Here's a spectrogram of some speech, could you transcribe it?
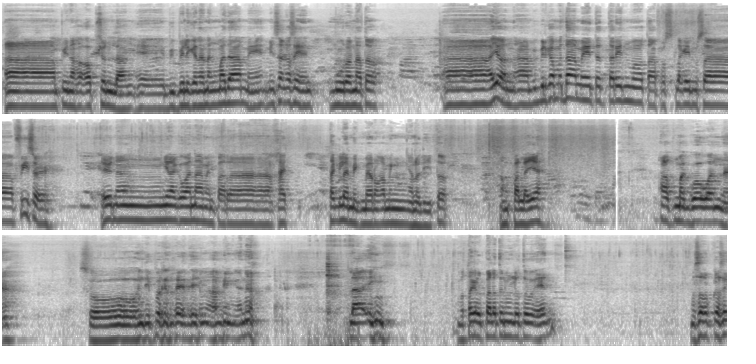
Ah, ang pinaka-option lang, eh, bibili ka na ng madami. Minsan kasi, mura na to. Ah, ayun, ah, bibili ka madami, tatarin mo, tapos lagay mo sa freezer. Ayun ang ginagawa namin para kahit taglamig, meron kaming ano dito, ang At magwawan na. So, hindi pa rin ready yung aming ano, laing. Matagal pala itong lutuin. Masarap kasi,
